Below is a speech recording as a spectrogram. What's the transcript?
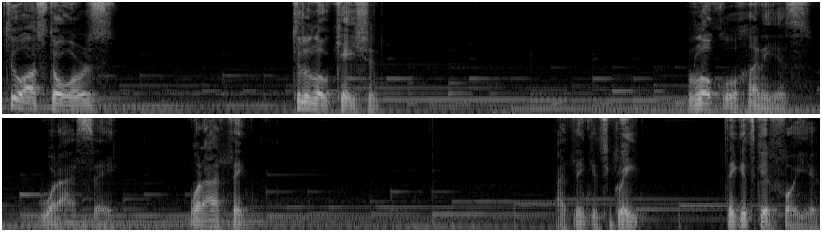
to our stores, to the location. Local honey is what I say, what I think. I think it's great. think it's good for you.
